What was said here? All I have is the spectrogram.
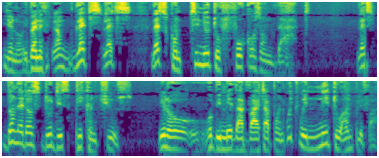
You know, it benefits. Um, let's let's let's continue to focus on that. Let's don't let us do this pick and choose. You know, Obi made that vital point, which we need to amplify.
